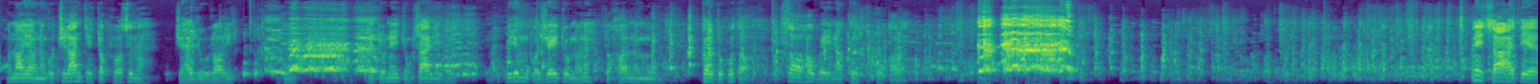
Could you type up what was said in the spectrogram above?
nó nói giờ năng có chỉ lan chạy chọc lo xin nè chỉ hai lù lo đi. Cái chỗ này trồng sai này rồi. Bây giờ một cái dây trồng nữa nè cho khó nó một cờ cho phố tỏ. Cho hậu vệ nó cờ cho tỏ lại. Nên xa hai tiền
